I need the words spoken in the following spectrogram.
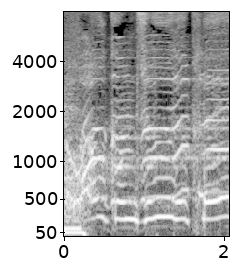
Welcome to the place.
